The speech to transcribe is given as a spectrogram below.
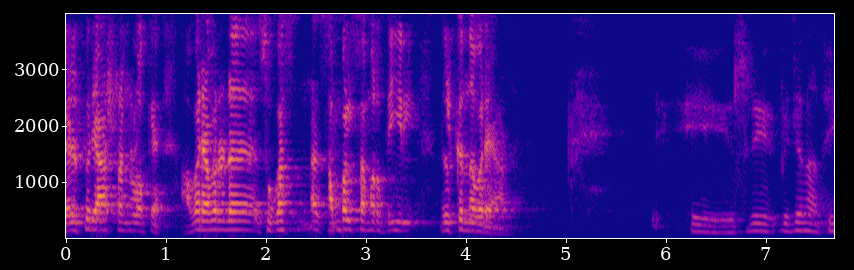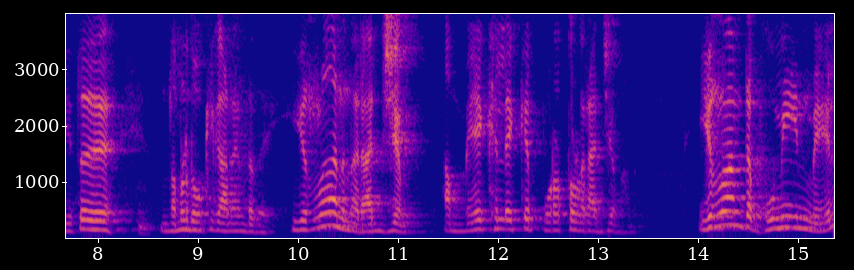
ഗൾഫ് രാഷ്ട്രങ്ങളൊക്കെ അവരവരുടെ സുഖ സമ്പൽ സമൃദ്ധിയിൽ നിൽക്കുന്നവരാണ്. ഈ ശ്രീ വിജയനാഥ് ഇത് നമ്മൾ നോക്കി കാണേണ്ടത് ഇറാൻ എന്ന രാജ്യം ആ മേഖലയ്ക്ക് പുറത്തുള്ള രാജ്യമാണ്. ഇറാന്റെ ഭൂമിയിന്മേൽ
